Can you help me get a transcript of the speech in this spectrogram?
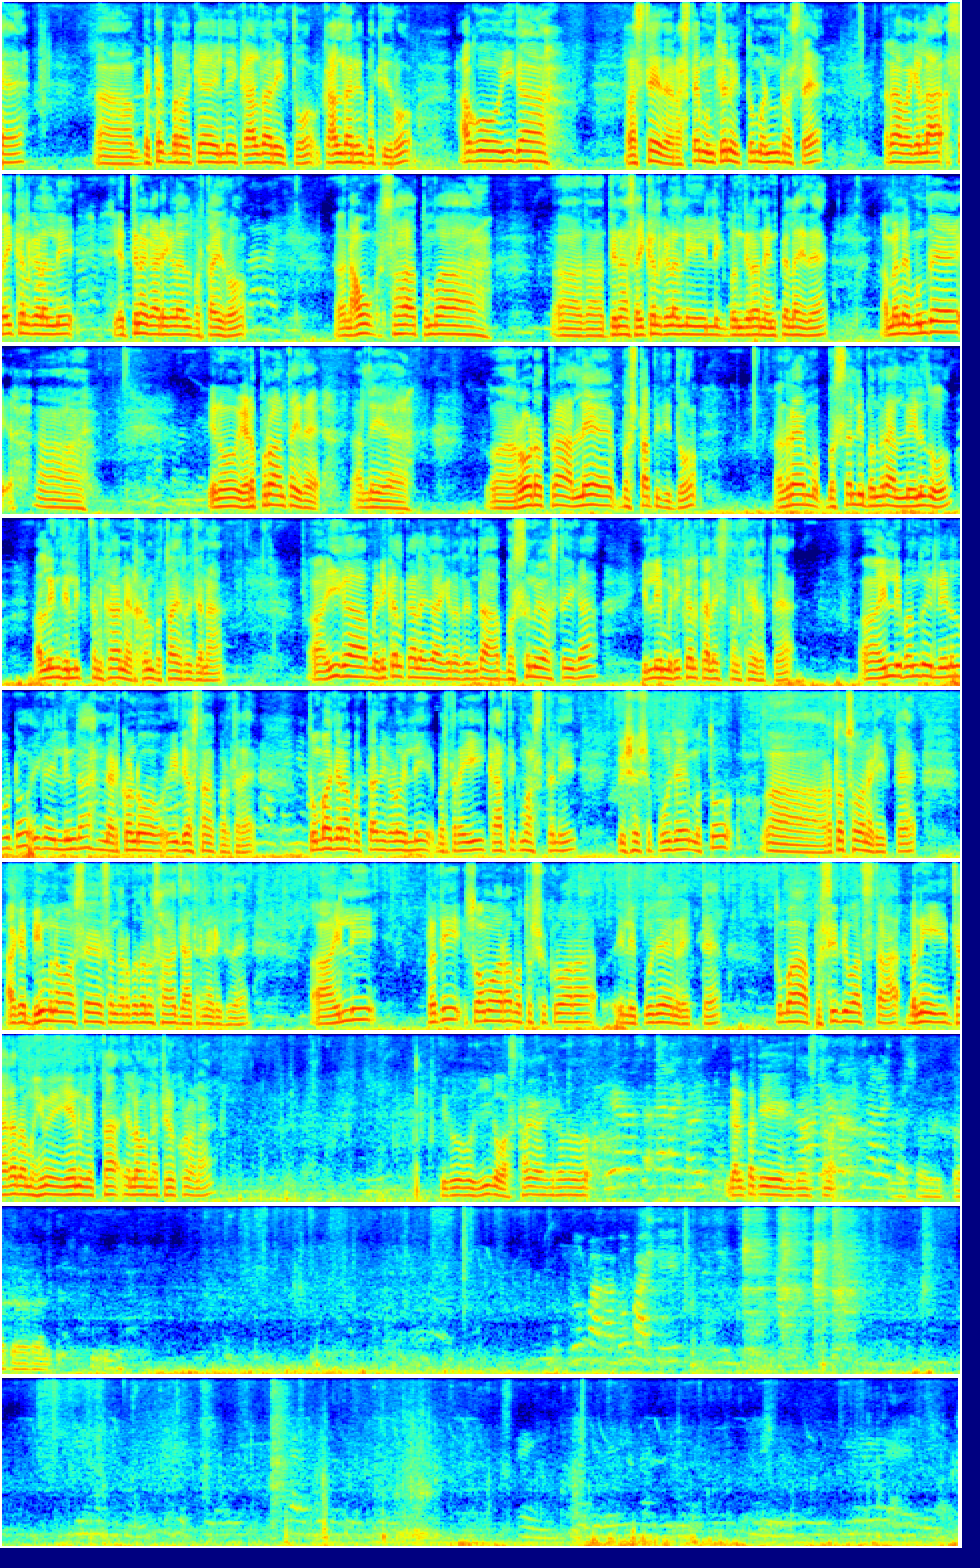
ಬೆಟ್ಟಕ್ಕೆ ಬರೋಕ್ಕೆ ಇಲ್ಲಿ ಕಾಲ್ದಾರಿ ಇತ್ತು, ಕಾಲ್ದಾರಿಲಿ ಬತ್ತಿದ್ರು ಹಾಗೂ ಈಗ ರಸ್ತೆ ಇದೆ, ರಸ್ತೆ ಮುಂಚೆನೂ ಇತ್ತು ಮಣ್ಣಿನ ರಸ್ತೆ. ಆದರೆ ಅವಾಗೆಲ್ಲ ಸೈಕಲ್ಗಳಲ್ಲಿ, ಎತ್ತಿನ ಗಾಡಿಗಳಲ್ಲಿ ಬರ್ತಾಯಿದ್ರು ನಾವು ಸಹ ತುಂಬ ದಿನ ಸೈಕಲ್ಗಳಲ್ಲಿ ಇಲ್ಲಿಗೆ ಬಂದಿರೋ ನೆನಪೆಲ್ಲ ಇದೆ. ಆಮೇಲೆ ಮುಂದೆ ಏನು ಎಡಪುರ ಅಂತ ಇದೆ. ಅಲ್ಲಿ ರೋಡ್ ಹತ್ರ ಅಲ್ಲೇ ಬಸ್ ಸ್ಟಾಪ್ ಇದ್ದಿದ್ದು. ಅಂದರೆ ಬಸ್ಸಲ್ಲಿ ಬಂದರೆ ಅಲ್ಲಿ ಇಳಿದು ಅಲ್ಲಿಂದ ಇಲ್ಲಿ ತನಕ ನಡ್ಕೊಂಡು ಬರ್ತಾಯಿರೋ ಜನ. ಈಗ ಮೆಡಿಕಲ್ ಕಾಲೇಜ್ ಆಗಿರೋದ್ರಿಂದ ಬಸ್ಸಿನ ವ್ಯವಸ್ಥೆ ಈಗ ಇಲ್ಲಿ ಮೆಡಿಕಲ್ ಕಾಲೇಜ್ ತನಕ ಇರುತ್ತೆ. ಇಲ್ಲಿ ಬಂದು ಇಲ್ಲಿ ಇಳಿದ್ಬಿಟ್ಟು ಈಗ ಇಲ್ಲಿಂದ ನಡ್ಕೊಂಡು ಈ ದೇವಸ್ಥಾನಕ್ಕೆ ಬರ್ತಾರೆ. ತುಂಬ ಜನ ಭಕ್ತಾದಿಗಳು ಇಲ್ಲಿ ಬರ್ತಾರೆ. ಈ ಕಾರ್ತಿಕ ಮಾಸದಲ್ಲಿ ವಿಶೇಷ ಪೂಜೆ ಮತ್ತು ರಥೋತ್ಸವ ನಡೆಯುತ್ತೆ. ಹಾಗೆ ಭೀಮನಮಾಸೆ ಸಂದರ್ಭದಲ್ಲೂ ಸಹ ಜಾತ್ರೆ ನಡೀತದೆ. ಇಲ್ಲಿ ಪ್ರತಿ ಸೋಮವಾರ ಮತ್ತು ಶುಕ್ರವಾರ ಇಲ್ಲಿ ಪೂಜೆ ನಡೆಯುತ್ತೆ. ತುಂಬ ಪ್ರಸಿದ್ಧವಾದ ಸ್ಥಳ. ಬನ್ನಿ, ಈ ಜಾಗದ ಮಹಿಮೆ ಏನು ಎತ್ತ ಎಲ್ಲವನ್ನು ತಿಳ್ಕೊಳ್ಳೋಣ. ಇದು ಈಗ ಹೊಸ್ದಾಗಿರೋದು ಗಣಪತಿ ದೇವಸ್ಥಾನ.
